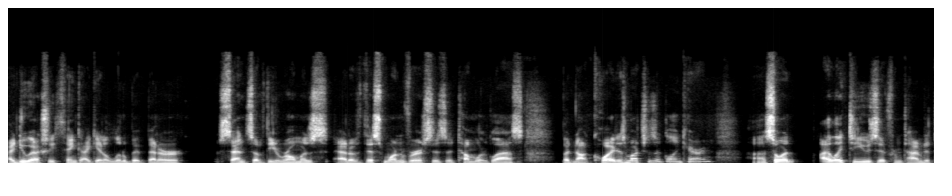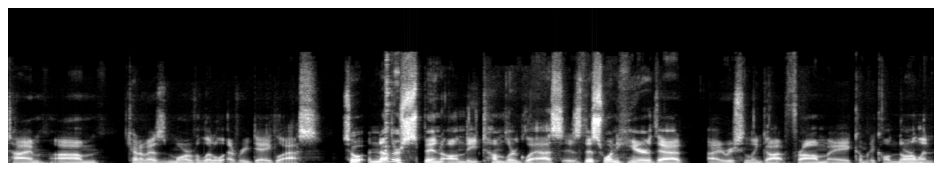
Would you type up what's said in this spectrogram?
I do actually think I get a little bit better sense of the aromas out of this one versus a tumbler glass, but not quite as much as a Glencairn. Uh, so it, I like to use it from time to time, um, kind of as more of a little everyday glass. So another spin on the tumbler glass is this one here that I recently got from a company called Norlan.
